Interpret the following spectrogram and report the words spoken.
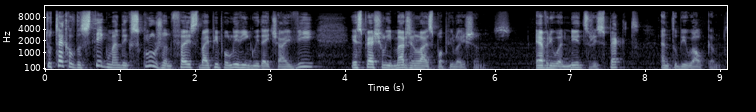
to tackle the stigma and exclusion faced by people living with HIV, especially marginalized populations. Everyone needs respect and to be welcomed.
